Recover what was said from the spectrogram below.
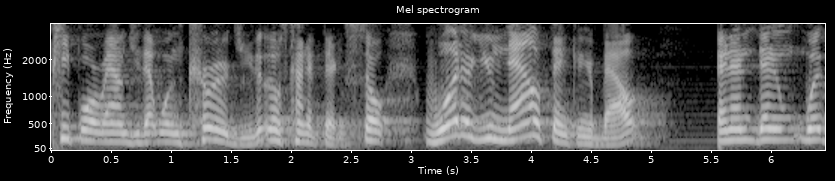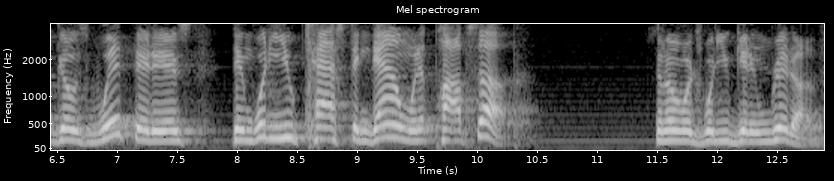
people around you that will encourage you, those kind of things. So, what are you now thinking about? And then, then what goes with it is, then what are you casting down when it pops up? So, in other words, what are you getting rid of?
